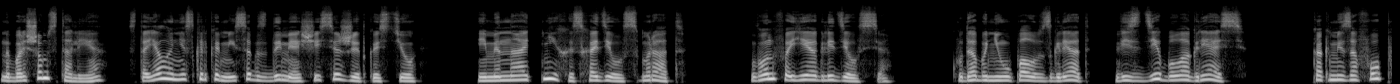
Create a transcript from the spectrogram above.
на большом столе, стояло несколько мисок с дымящейся жидкостью. Именно от них исходил смрад. Вон Фае огляделся. Куда бы ни упал взгляд, везде была грязь, как мизофоб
